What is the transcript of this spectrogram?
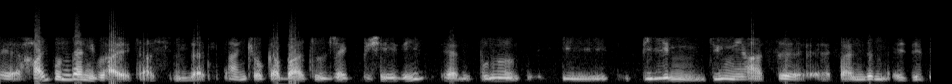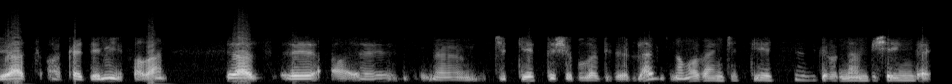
E, hal bundan ibaret aslında. Yani çok abartılacak bir şey değil. Yani bunu e, bilim dünyası, efendim edebiyat, akademi falan biraz e, e, e, ciddiyet dışı bulabilirler. Ama ben ciddiyetsiz görünen bir şeyin de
